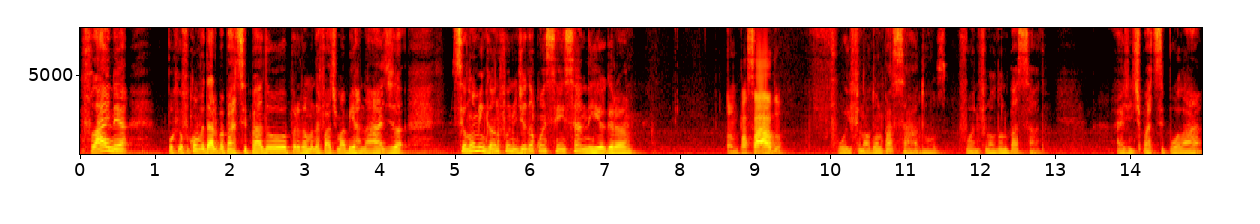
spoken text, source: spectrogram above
fly, né? Porque eu fui convidado para participar do programa da Fátima Bernardes. Se eu não me engano, foi no Dia da Consciência Negra. Ano passado? Foi final do ano passado. Foi no final do ano passado. A gente participou lá.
